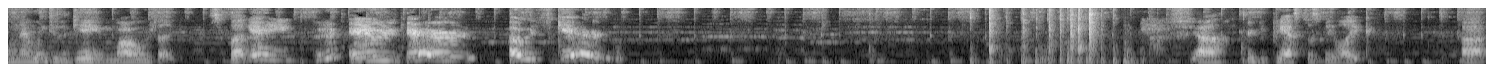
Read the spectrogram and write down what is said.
when I went to the game, I was like, spaghetti, and I was scared. I was scared. Uh, creepy pastas be like, uh,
